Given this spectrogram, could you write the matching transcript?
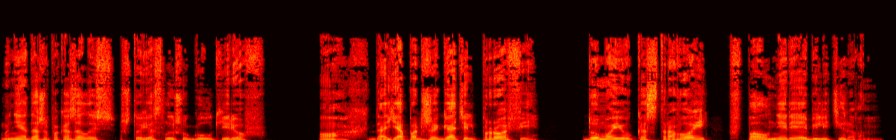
Мне даже показалось, что я слышу гулкий рев. Ох, да я поджигатель профи. Думаю, Костровой вполне реабилитирован.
